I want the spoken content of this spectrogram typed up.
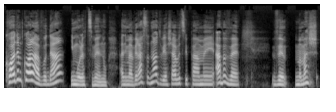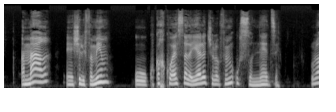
קודם כל העבודה היא מול עצמנו. אני מעבירה סדנות וישב אצלי פעם אה, אבא ו, וממש אמר אה, שלפעמים הוא כל כך כועס על הילד שלו, לפעמים הוא שונא את זה. הוא לא,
